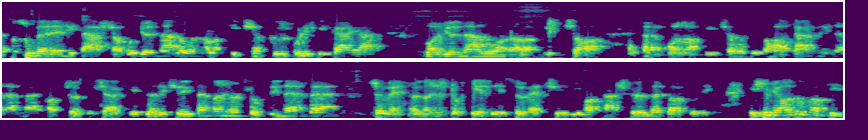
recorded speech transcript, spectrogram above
ez a szuverenitása, hogy önállóan alakítsa a külpolitikáját, vagy önállóan alakítsa, alakítsa mondjuk a határvédelemmel kapcsolatos elképzeléseit, tehát nagyon sok mindenben szövet, nagyon sok kérdés szövetségi hatáskörbe tartozik. És ugye azok, akik,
